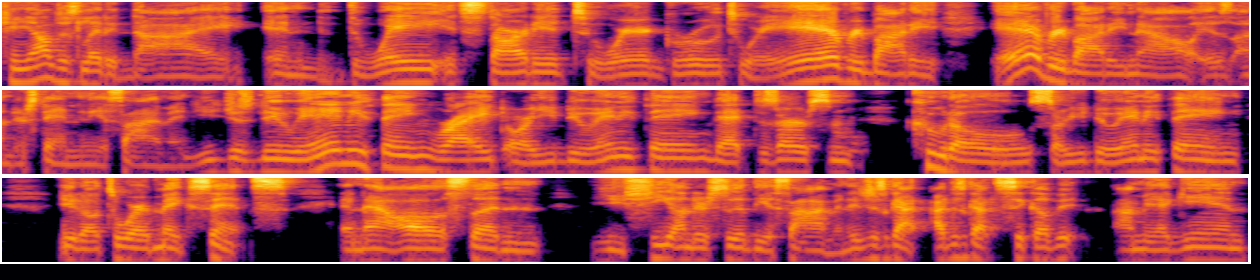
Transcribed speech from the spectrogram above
can y'all just let it die? And the way it started to where it grew to where everybody, everybody now is understanding the assignment. You just do anything right, or you do anything that deserves some kudos, or you do anything, you know, to where it makes sense and now all of a sudden you she understood the assignment. It just got I just got sick of it. I mean, again,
